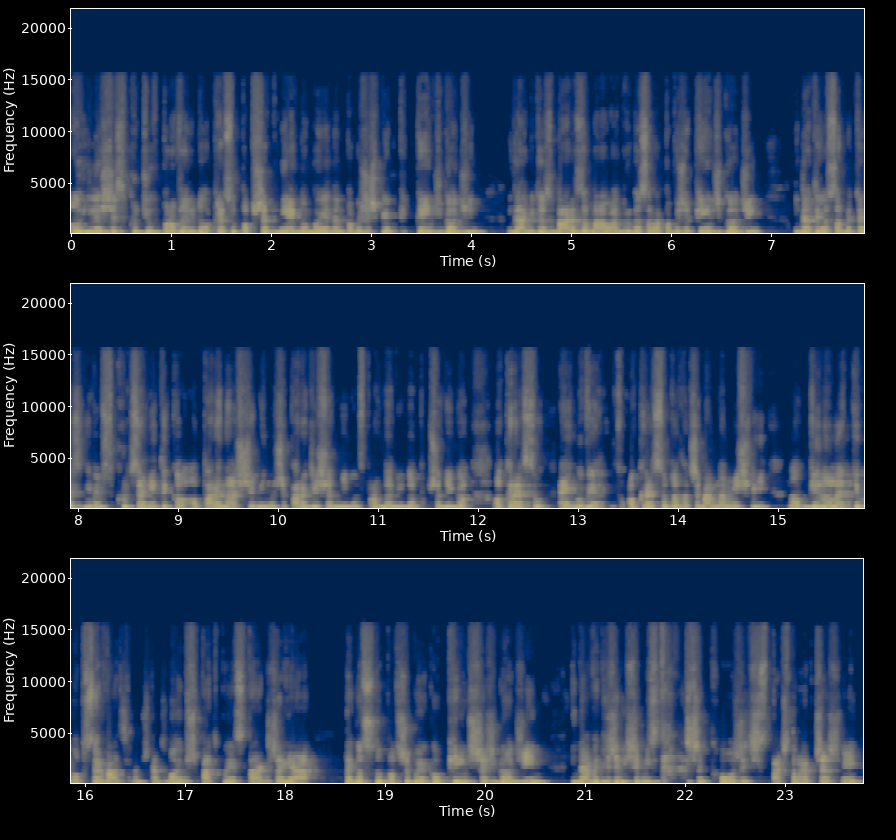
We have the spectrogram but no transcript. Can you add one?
o ile się skrócił w porównaniu do okresu poprzedniego, bo jeden powie, że śpię 5 godzin i dla mnie to jest bardzo mało, a druga osoba powie, że 5 godzin i dla tej osoby to jest, nie wiem, skrócenie tylko o paręnaście minut czy parędziesiąt minut w porównaniu do poprzedniego okresu. A jak mówię okresu, to znaczy mam na myśli no, wieloletnią obserwację. Na przykład w moim przypadku jest tak, że ja tego snu potrzebuję około 5-6 godzin i nawet jeżeli się mi zdarzy położyć spać trochę wcześniej,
